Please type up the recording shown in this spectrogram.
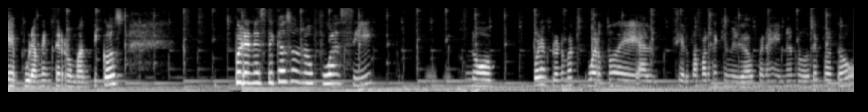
eh, puramente románticos. Pero en este caso no fue así. No, por ejemplo, no me acuerdo de cierta parte que me dio dado pena ajena, no. De pronto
